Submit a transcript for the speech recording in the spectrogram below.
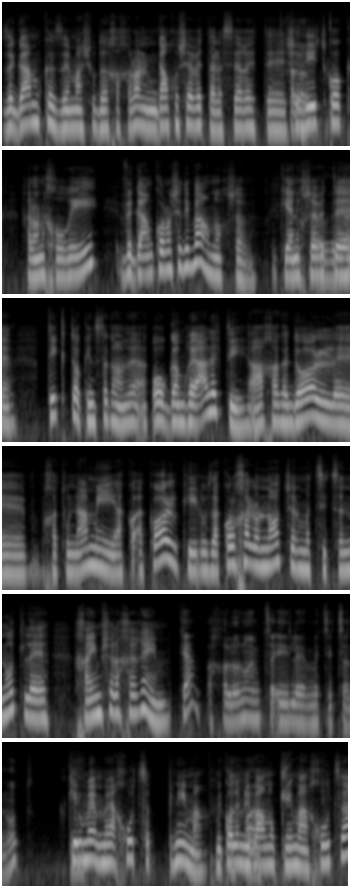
זה גם כזה משהו דרך החלון, אני גם חושבת על הסרט uh, של היצ'קוק. חלון אחורי, וגם כל מה שדיברנו עכשיו. כי אני חושבת, טיק טוק, אינסטגרם, או גם ריאליטי, האח הגדול, אה, חתונמי, הכ- הכל, כאילו, זה הכל חלונות של מציצנות לחיים של אחרים. כן, החלון הוא אמצעי למציצנות. כאילו מהחוץ פנימה. מקודם נכון. דיברנו פנימה החוצה,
